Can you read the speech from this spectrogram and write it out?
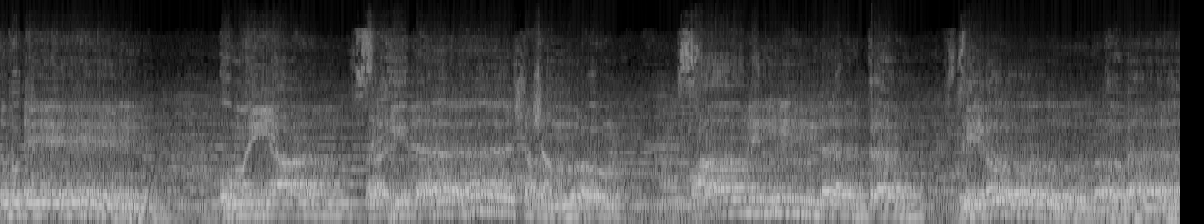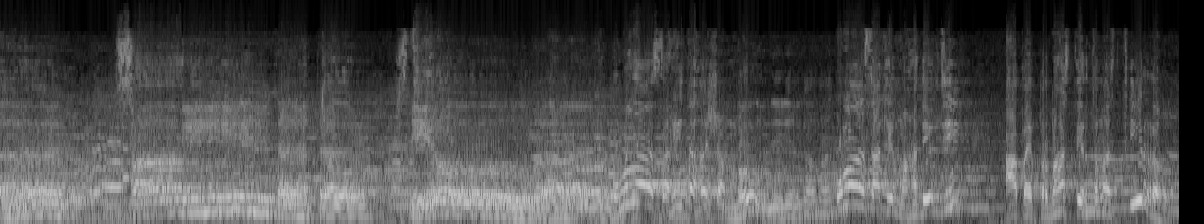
સ્તુતે ઉમૈયા સહિત શંભો સ્વામિન્દ્ર સ્થિરો ભવ સ્વામી તત્ર સ્થિરો ઉમયા સહિત શંભુ ઉમા સાથે મહાદેવજી આપ પ્રભાસ તીર્થમાં સ્થિર રહો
